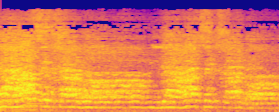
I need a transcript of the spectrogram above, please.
Ya hace shalom, ya hace shalom.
